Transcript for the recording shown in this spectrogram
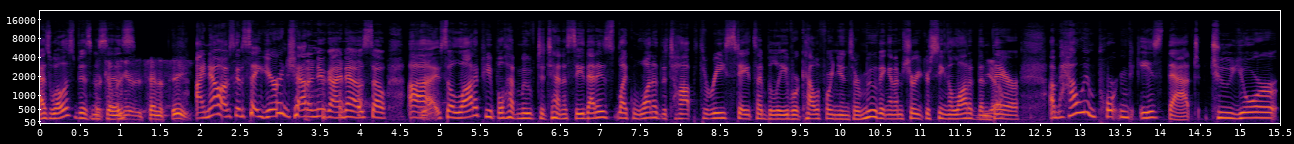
As well as businesses. They're coming here to Tennessee. I know. I was going to say you're in Chattanooga. I know. So, uh, yeah. so a lot of people have moved to Tennessee. That is like one of the top three states, I believe, where Californians are moving, and I'm sure you're seeing a lot of them yep. there. Um, how important is that to your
